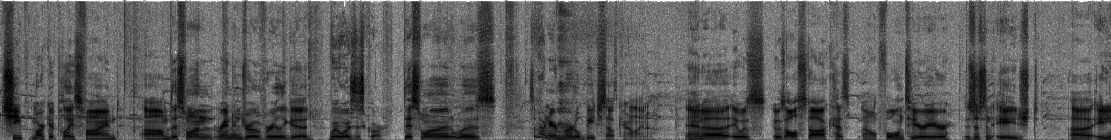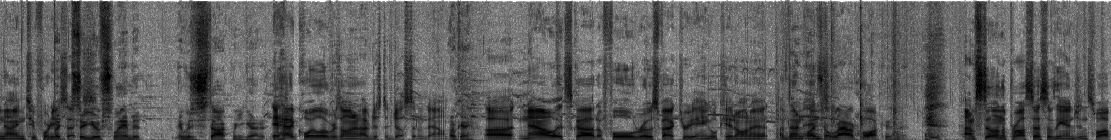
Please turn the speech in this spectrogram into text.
Cheap marketplace find. Um, this one ran and drove really good. Where was this car? This one was somewhere near Myrtle Beach, South Carolina, and uh, it was it was all stock, has you know, full interior. It's just an aged uh, 89 240 But, so you've slammed it. It was stock when you got it. It had coilovers on it. I've just adjusted them down. Okay. Uh, now it's got a full Rose Factory angle kit on it. I've done an Well, that's a loud hawk, isn't it? I'm still in the process of the engine swap.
